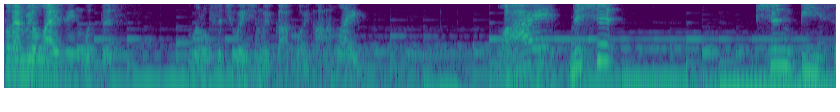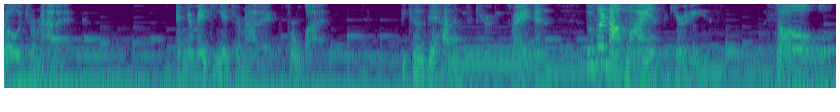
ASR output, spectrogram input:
but I'm realizing with this little situation we've got going on, I'm like, why? This shit shouldn't be so dramatic. And you're making it dramatic for what? Because they have insecurities, right? And those are not my insecurities. So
